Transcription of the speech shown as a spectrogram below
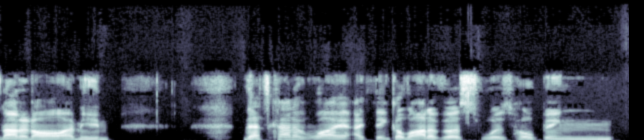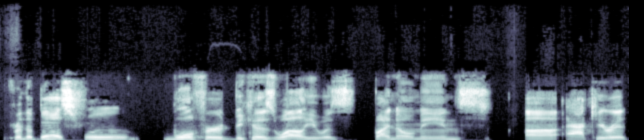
not at all. I mean, that's kind of why I think a lot of us was hoping for the best for Wolford because while he was by no means uh, accurate,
